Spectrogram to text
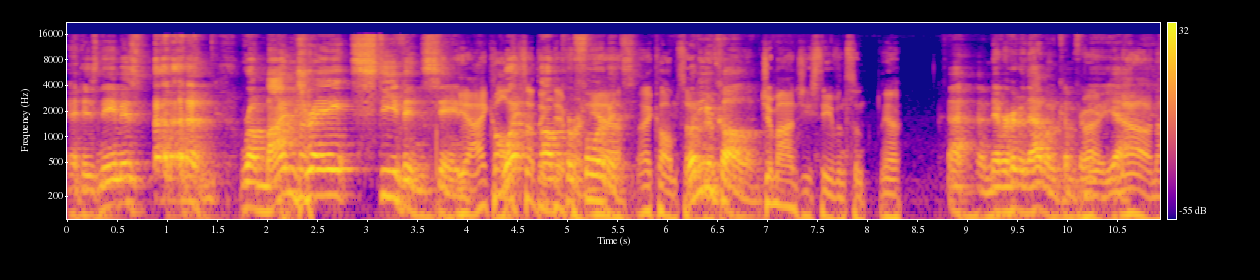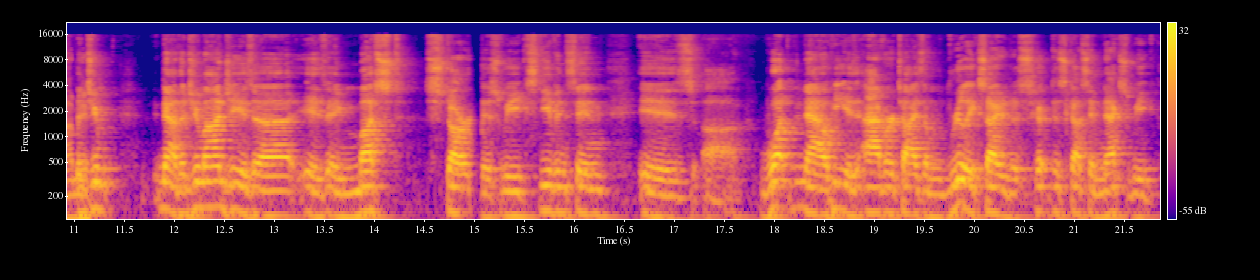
and his name is Rhamondre Stevenson. Yeah, I call what him something a different. performance. Yeah, I call him something What do you different. call him? Jumanji Stevenson. Yeah. I've never heard of that one come from Right. you. Yeah, No, not the me. Jum- now the Jumanji is a is a must start this week. Stevenson is uh, what now he is advertised. I'm really excited to discuss him next week.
